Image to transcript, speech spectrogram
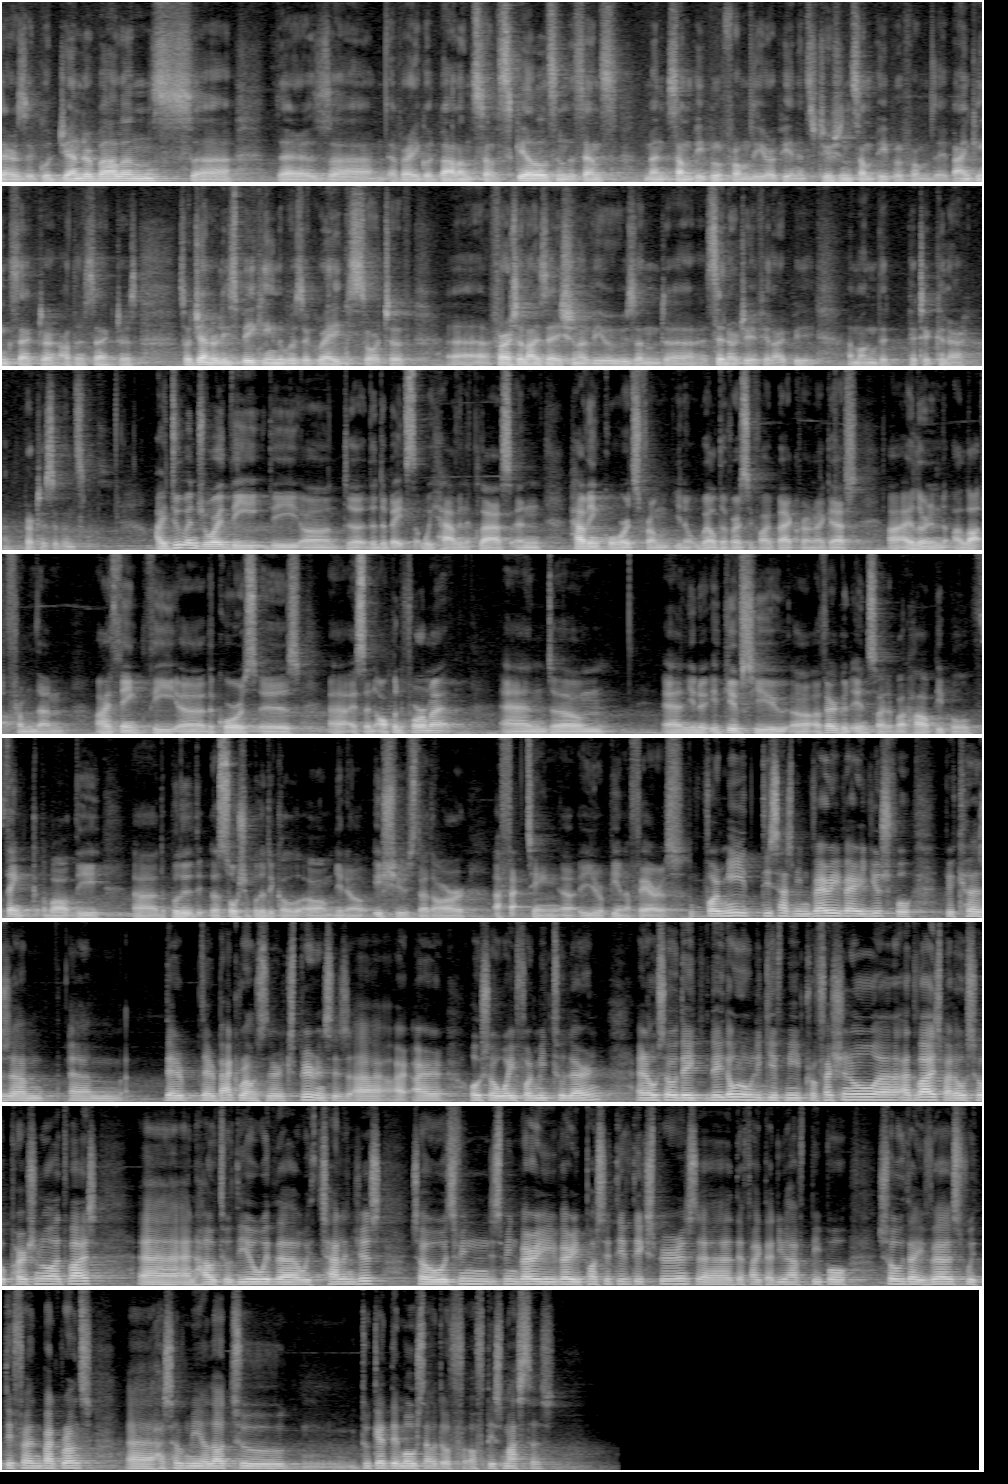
There's a good gender balance. Uh, there's uh, a very good balance of skills in the sense some people from the European institutions, some people from the banking sector, other sectors. So generally speaking, there was a great sort of uh, fertilization of views and uh, synergy, if you like, among the particular participants. I do enjoy the, the, uh, the, the, debates that we have in the class and having cohorts from you know, well-diversified background, I guess, I learned a lot from them. I think the, uh, the course is, uh, is an open format and, um, and you know, it gives you uh, a very good insight about how people think about the, uh, the, politi- the social political um, you know, issues that are affecting uh, European affairs. For me, this has been very, very useful because um, um, their, their backgrounds, their experiences uh, are, are, also a way for me to learn. And also, they, they don't only give me professional uh, advice, but also personal advice uh, and how to deal with, uh, with challenges. So it's been, it's been very, very positive, the experience. Uh, the fact that you have people so diverse with different backgrounds uh, has helped me a lot to, to get the most out of, of these masters.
